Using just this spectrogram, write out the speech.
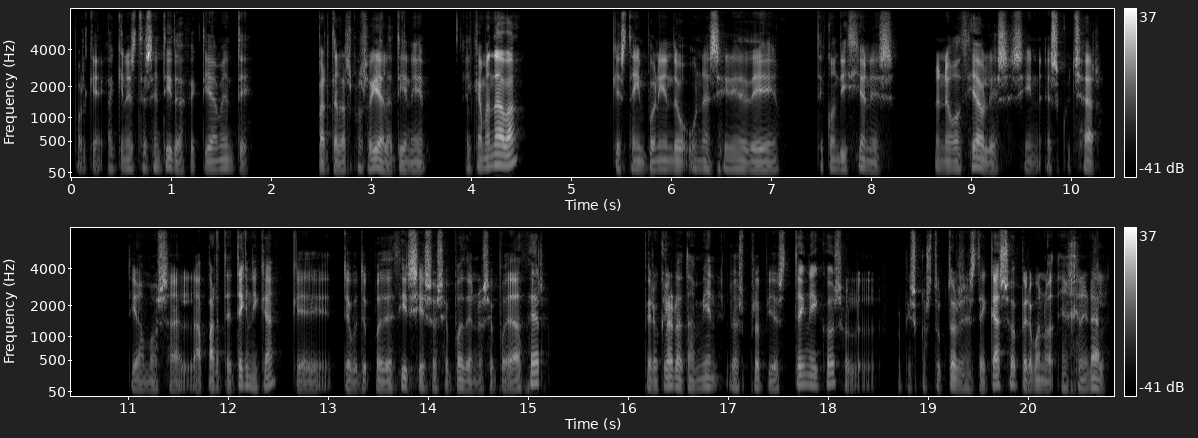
Porque aquí en este sentido, efectivamente, parte de la responsabilidad la tiene el que mandaba, que está imponiendo una serie de, condiciones no negociables sin escuchar, digamos, a la parte técnica, que te puede decir si eso se puede o no se puede hacer. Pero claro, también los propios técnicos o los propios constructores en este caso, pero bueno, en general,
